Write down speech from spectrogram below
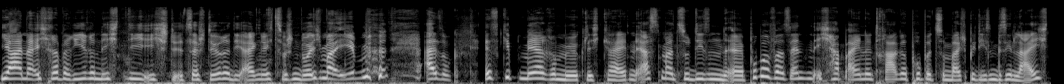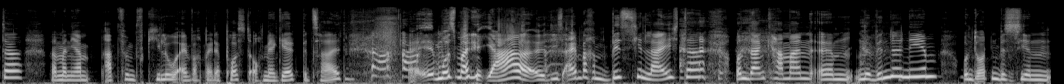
ja, na, ich repariere nicht die, ich zerstöre die eigentlich zwischendurch mal eben. Also, es gibt mehrere Möglichkeiten. Erstmal zu diesen äh, Puppe-Versenden. Ich habe eine Tragepuppe zum Beispiel, die ist ein bisschen leichter, weil man ja ab 5 Kilo einfach bei der Post auch mehr Geld bezahlt. äh, muss man, ja, die ist einfach ein bisschen leichter und dann kann man ähm, eine Windel nehmen und dort ein bisschen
